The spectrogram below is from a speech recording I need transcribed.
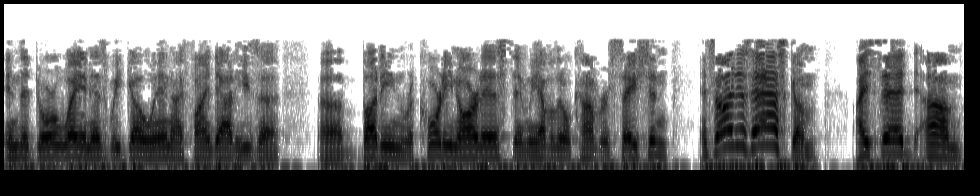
in the doorway. And as we go in, I find out he's a, a budding recording artist. And we have a little conversation. And so I just asked him, I said, um,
